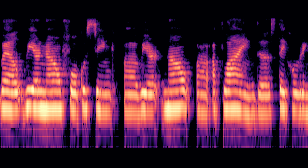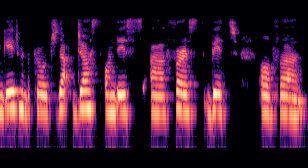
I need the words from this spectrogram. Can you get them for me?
Well, we are now focusing, uh, we are now uh, applying the stakeholder engagement approach just on this uh, first bit of um,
